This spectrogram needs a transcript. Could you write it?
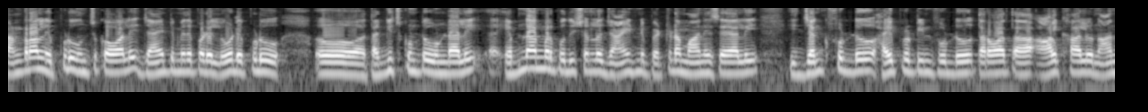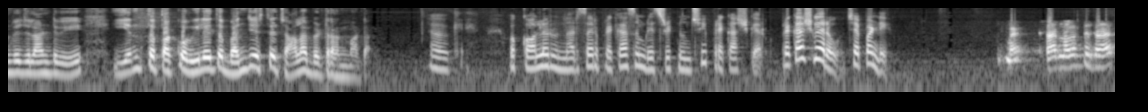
కండరాలను ఎప్పుడు ఉంచుకోవాలి జాయింట్ మీద పడే లోడ్ ఎప్పుడు తగ్గించుకుంటూ ఉండాలి. ఎబ్నార్మల్ పొజిషన్లో జాయింట్ని పెట్టడం మానేసేయాలి. ఈ junk food high protein food తర్వాత ఆల్కహాల్ నాన్ వెజ్ లాంటివి ఎంత తక్కువ వీలైతే బంద్ చేస్తే చాలా బెటర్ అన్నమాట. ఓకే. ఒక కాలర్ ఉన్నారు సార్ ప్రకాశం డిస్ట్రిక్ట్ నుంచి ప్రకాష్ గారు. ప్రకాష్ గారు చెప్పండి. సార్ నమస్తే సార్.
